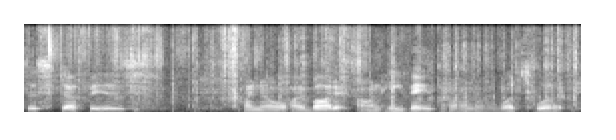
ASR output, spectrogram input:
this stuff is. I know I bought it on eBay, but I don't know what's what.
